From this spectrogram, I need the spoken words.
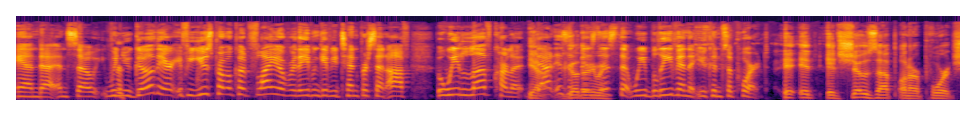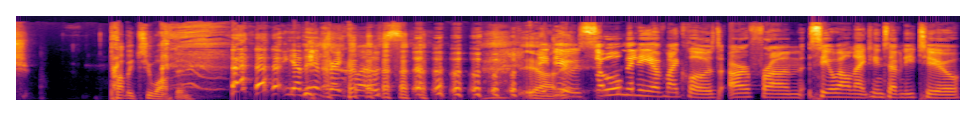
And uh, and so when you go there, if you use promo code flyover, they even give you 10% off. But we love Carla. Yeah, that is a there anyway. business that we believe in that you can support. It, it it shows up on our porch probably too often. yeah, they have great clothes. yeah, I do. so many of my clothes are from COL 1972.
